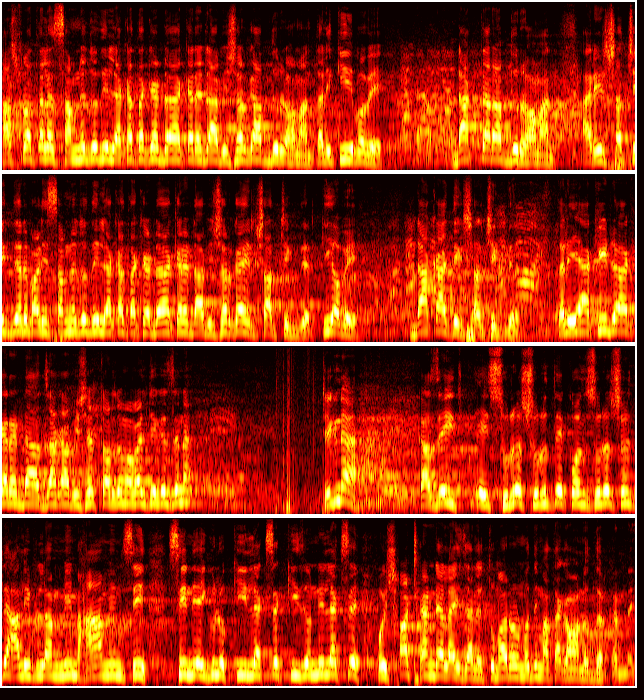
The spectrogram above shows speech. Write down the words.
হাসপাতালের সামনে যদি লেখা থাকে দয়াকারে ডা বিসর্গা আব্দুর রহমান, তাহলে কী হবে? ডাক্তার আব্দুর রহমান। আর ইরশাদ শিখদের বাড়ির সামনে যদি লেখা থাকে দয়াকারে ডা বিসর্গা ইরশাদ শিখদের। কী হবে? ডাকাত ইরশাদ শিখদের। তাহলে একই দয়াকারে ডা জায়গা বিশেষ তর্জমা বাড়িতে গেছে না? ঠিক না? কাজেই এই সুরের শুরুতে, কোন সুরের শুরুতে আলিফলাম মিম, হা, মিম, সি, সিন, এইগুলো কী লেখছে, কী জন্য লেখছে? ওই শর্ট হ্যান্ডেলাই জানে তোমার ওর মধ্যে মাথা কামানোর দরকার নেই।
